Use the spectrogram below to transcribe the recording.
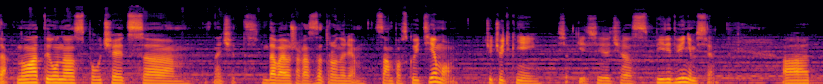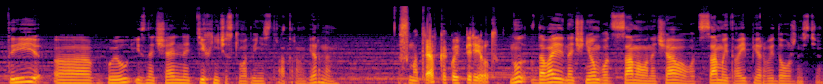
Так, ну а ты у нас, получается, значит, давай уже раз затронули самповскую тему, чуть-чуть к ней все-таки сейчас передвинемся. А, ты э, был изначально техническим администратором, верно? Смотря в какой период. Ну, давай начнем вот с самого начала, вот с самой твоей первой должности.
